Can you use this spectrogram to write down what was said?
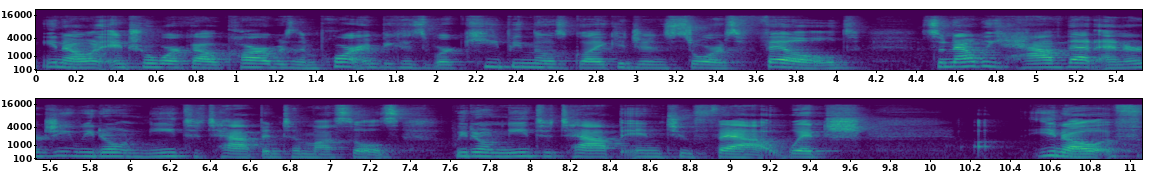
you know, an intra workout carb is important because we're keeping those glycogen stores filled. So now we have that energy. We don't need to tap into muscles. We don't need to tap into fat, which, you know, if,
